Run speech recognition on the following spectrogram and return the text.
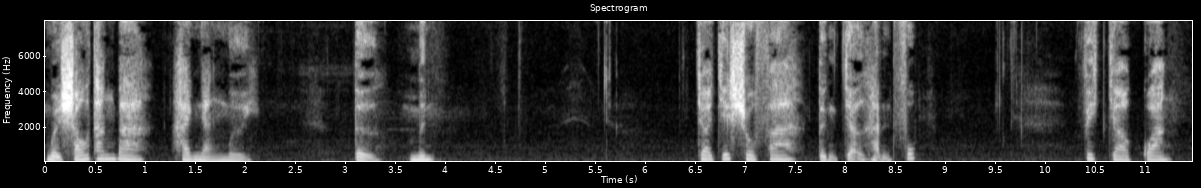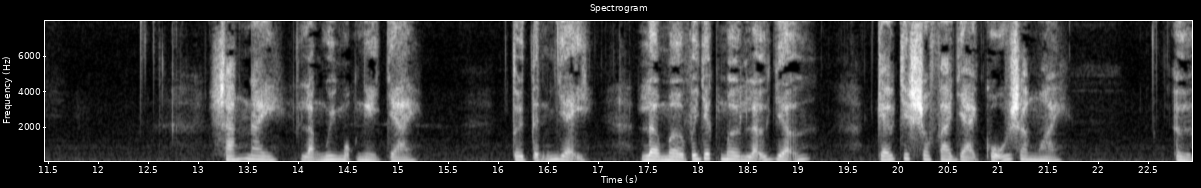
16 tháng 3, 2010 Từ Minh. Cho chiếc sofa từng chở hạnh phúc. Viết cho Quang. Sáng nay là nguyên một ngày dài. Tôi tỉnh dậy Lờ mờ với giấc mơ lỡ dở Kéo chiếc sofa dài cũ ra ngoài. Ừ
